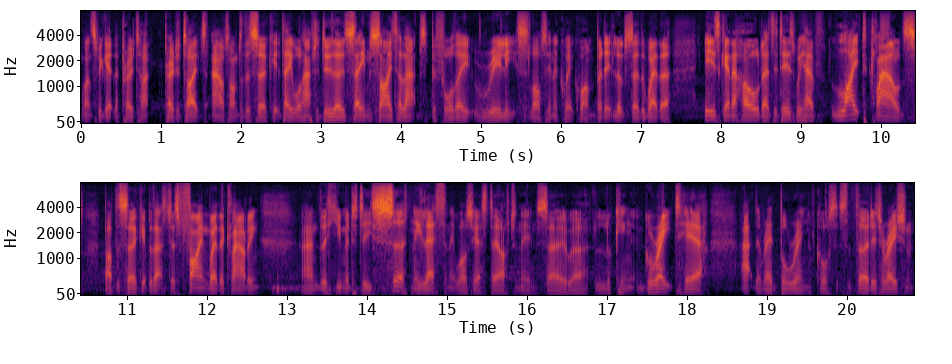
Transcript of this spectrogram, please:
once we get the prototy- prototypes out onto the circuit, they will have to do those same sighter laps before they really slot in a quick one. But it looks so the weather is going to hold as it is. We have light clouds above the circuit, but that's just fine weather clouding. And the humidity certainly less than it was yesterday afternoon. So uh, looking great here at the Red Bull Ring. Of course, it's the third iteration.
